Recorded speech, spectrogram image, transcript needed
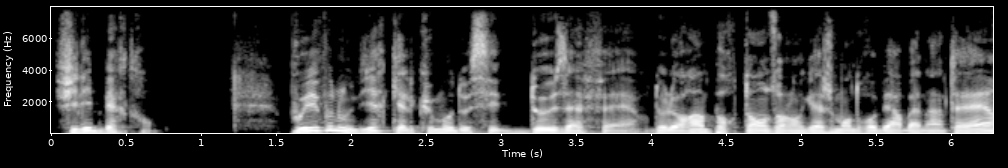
Philippe Bertrand. Pouvez-vous nous dire quelques mots de ces deux affaires, de leur importance dans l'engagement de Robert Badinter,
